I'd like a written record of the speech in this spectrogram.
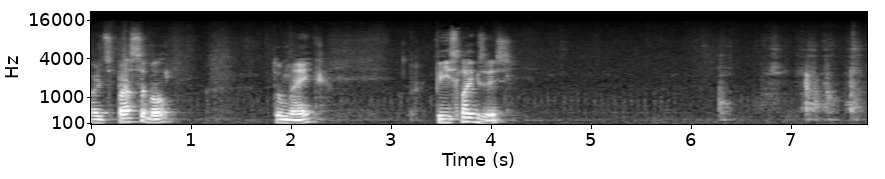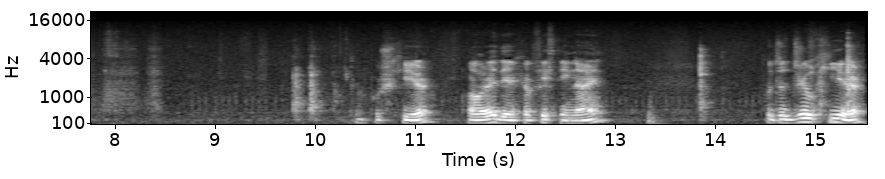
Or it's possible to make piece like this. push here. Already I have 59. Put the drill here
